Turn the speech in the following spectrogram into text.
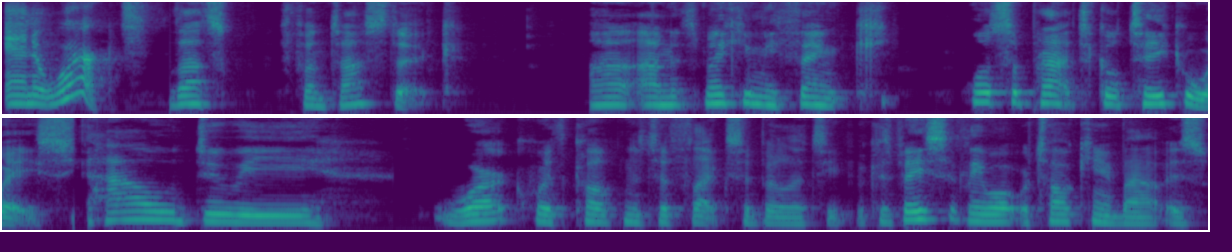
And it worked. That's fantastic. Uh, and it's making me think what's the practical takeaways? How do we work with cognitive flexibility? Because basically, what we're talking about is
